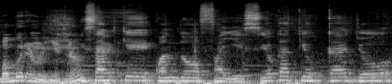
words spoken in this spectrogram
Bombero Núñez, ¿no? Y sabes que cuando falleció Katiuska, yo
